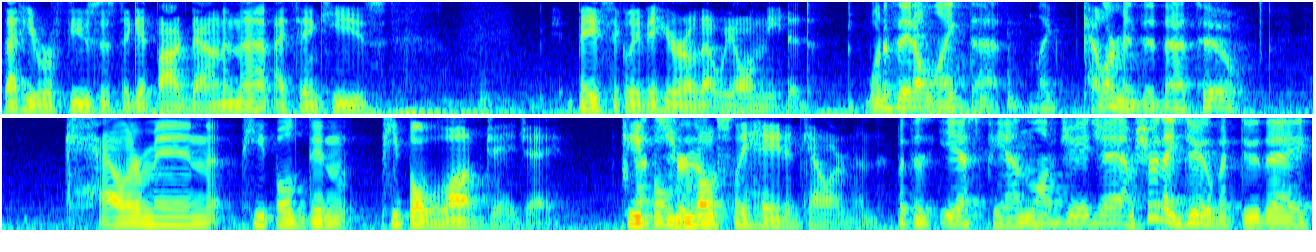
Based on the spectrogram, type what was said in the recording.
that he refuses to get bogged down in that. I think he's basically the hero that we all needed. What if they don't like that? Like Kellerman did that too. Kellerman, people didn't people love JJ. People mostly hated Kellerman. But does ESPN love JJ? I'm sure they do, but do they?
